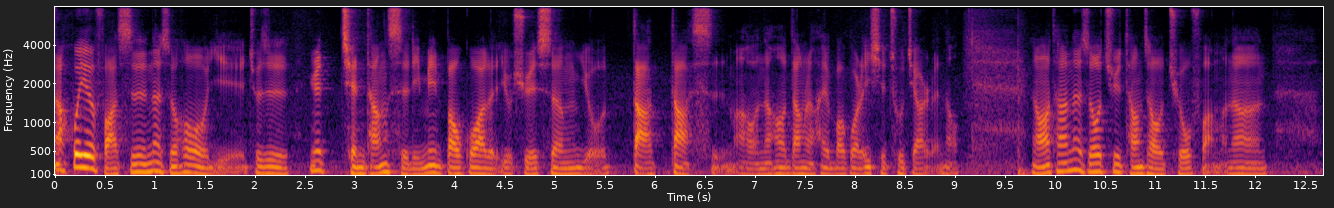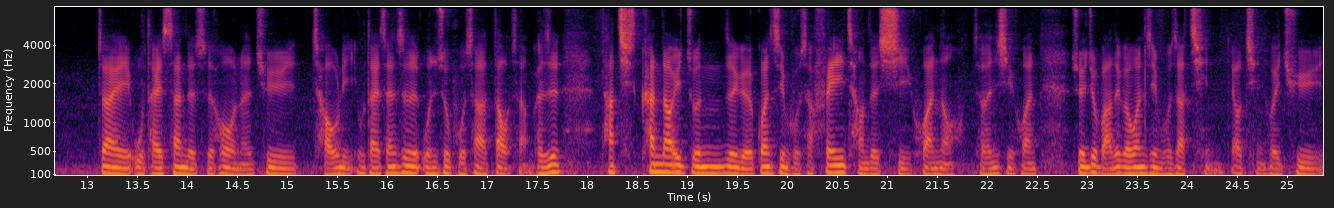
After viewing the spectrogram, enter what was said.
那慧鍔法师那时候，也就是因为遣唐使里面包括了有学生、有大大使嘛，哦然后当然还有包括了一些出家人哦。然后他那时候去唐朝求法嘛，那在五台山的时候呢，去朝礼。五台山是文殊菩萨的道场，可是他看到一尊这个观世音菩萨，非常的喜欢哦，就很喜欢，所以就把这个观世音菩萨请要请回去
